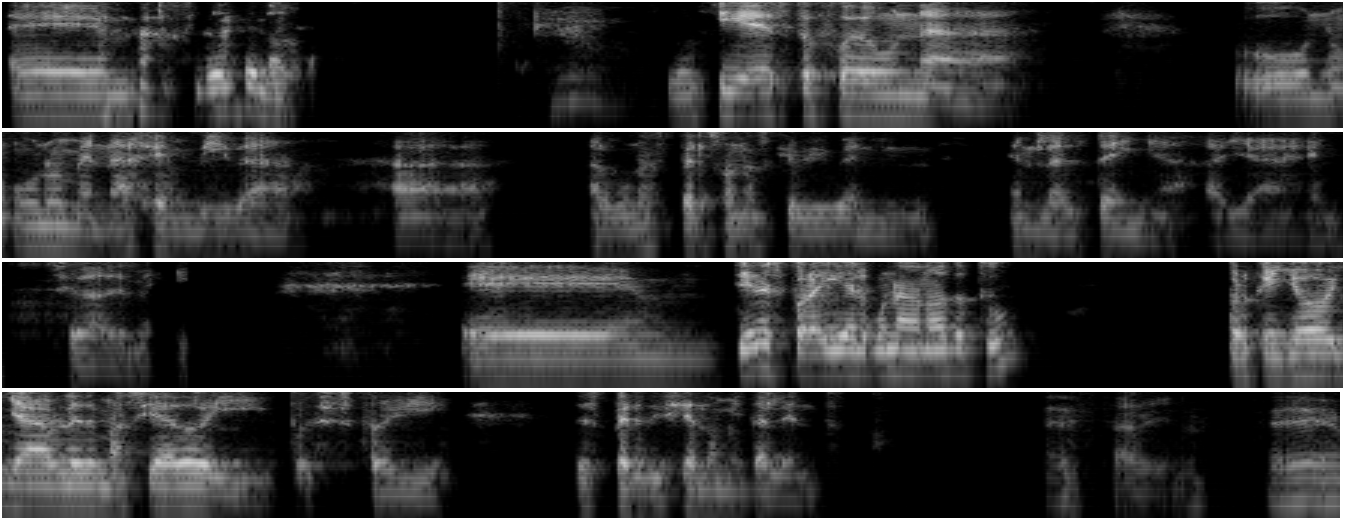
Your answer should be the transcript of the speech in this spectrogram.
Eh, siguiente nota. Sí, esto fue una, un, homenaje en vida a algunas personas que viven en la Alteña, allá en Ciudad de México. Eh, ¿Tienes por ahí alguna nota tú? Porque yo ya hablé demasiado y pues estoy desperdiciando mi talento. Está bien. Eh,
